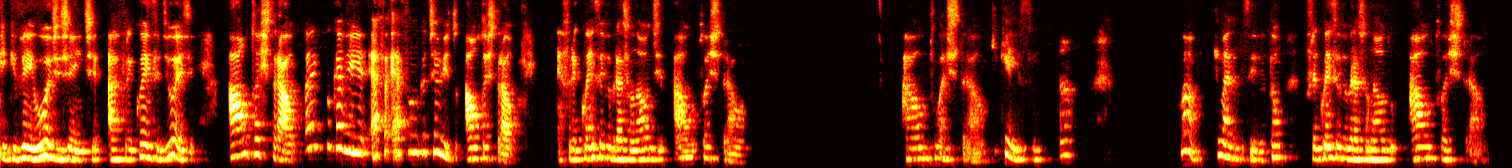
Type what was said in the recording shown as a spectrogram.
Que, que veio hoje, gente? A frequência de hoje? Alto astral. Eu nunca vi, essa, essa eu nunca tinha visto. Alto astral. É frequência vibracional de alto astral. Alto astral. O que, que é isso? Ah. o que mais é possível? Então, frequência vibracional do alto astral.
